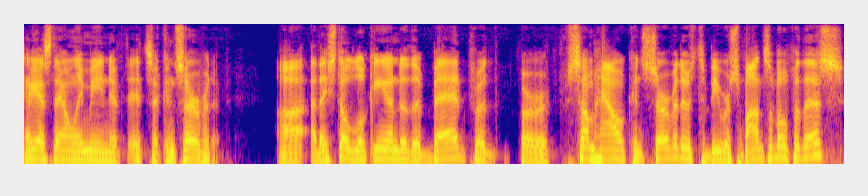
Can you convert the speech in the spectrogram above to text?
I guess they only mean if it's a conservative. Uh, are they still looking under the bed for for somehow conservatives to be responsible for this?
